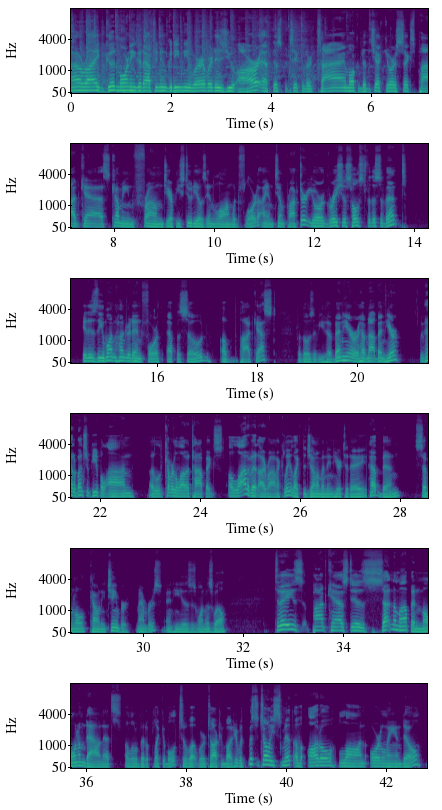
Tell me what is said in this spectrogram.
All right. Good morning, good afternoon, good evening, wherever it is you are at this particular time. Welcome to the Check Your Six podcast coming from GRP Studios in Longwood, Florida. I am Tim Proctor, your gracious host for this event. It is the 104th episode of the podcast. For those of you who have been here or have not been here, we've had a bunch of people on, uh, covered a lot of topics. A lot of it, ironically, like the gentleman in here today, have been Seminole County Chamber members, and he is one as well. Today's podcast is setting them up and mowing them down. That's a little bit applicable to what we're talking about here with Mr. Tony Smith of Auto Lawn Orlando.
